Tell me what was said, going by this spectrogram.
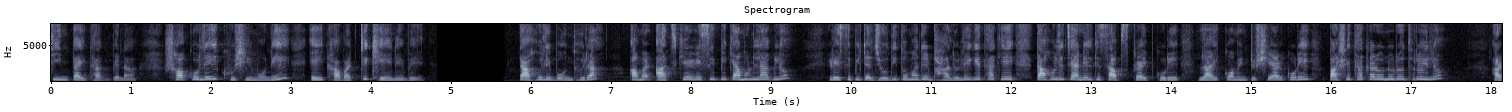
চিন্তাই থাকবে না। সকলেই খুশি মনে এই খাবারটি খেয়ে নেবে। তাহলে বন্ধুরা, আমার আজকের রেসিপি কেমন লাগল? রেসিপিটা যদি তোমাদের ভালো লেগে থাকে, তাহলে চ্যানেলটি সাবস্ক্রাইব করে লাইক কমেন্ট শেয়ার করে পাশে থাকার অনুরোধ রইল। আর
